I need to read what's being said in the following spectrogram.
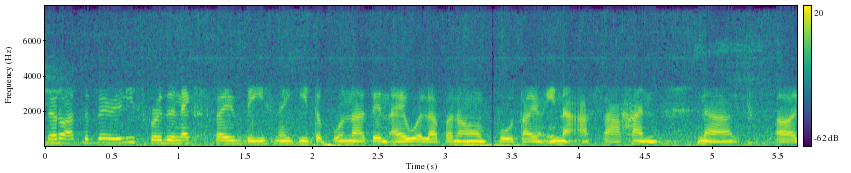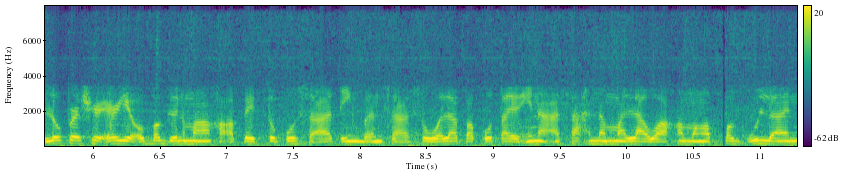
Pero at the very least, for the next five days, nakikita po natin ay wala pa naman po tayong inaasahan na uh, low pressure area o bagyo na makaka-apekto po sa ating bansa. So wala pa po tayong inaasahan na malawakang mga pag-ulan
